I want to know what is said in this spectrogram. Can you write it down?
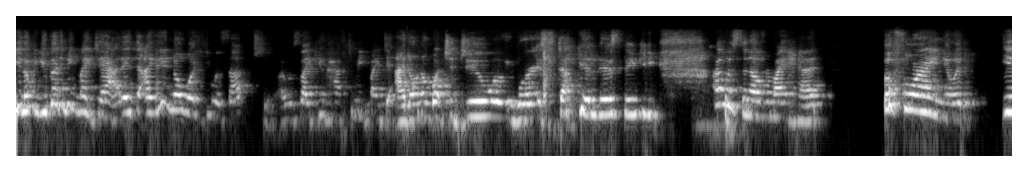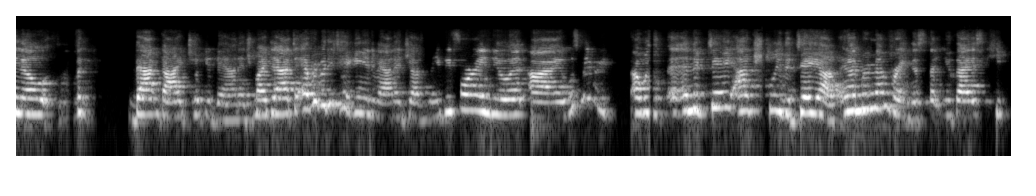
you know, you gotta meet my dad. I I didn't know what he was up to. I was like, you have to meet my dad. I don't know what to do. We're stuck in this thinking. I was in over my head. Before I knew it, you know, the, that guy took advantage. My dad, everybody taking advantage of me. Before I knew it, I was married. I was, and the day, actually, the day of, and I'm remembering this that you guys keep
